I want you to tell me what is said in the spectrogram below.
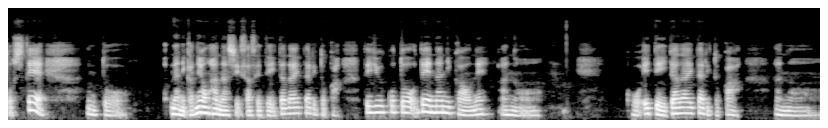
として、うんと、何かね、お話しさせていただいたりとか、っていうことで何かをね、あの、こう得ていただいたりとか、あの、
